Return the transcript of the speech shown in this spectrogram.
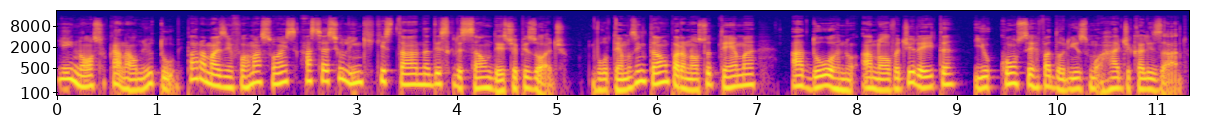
e em nosso canal no YouTube. Para mais informações, acesse o link que está na descrição deste episódio. Voltemos então para nosso tema Adorno, a nova direita e o conservadorismo radicalizado.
